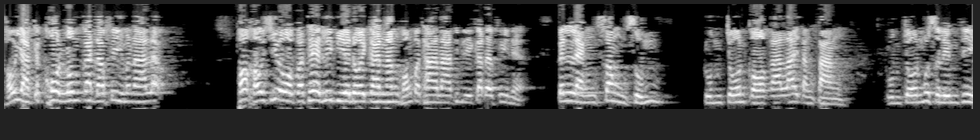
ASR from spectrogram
เขาอยากจะโค่นล้มกัดดาฟีมานานแล้ว เพราะเขาเชื่อว่าประเทศลิเบียโดยการนำของประธานาธิบดีกัดดาฟีเนี่ย เป็นแหล่งซ่องสุม กลุ่มโจรก่อการร้ายต่างๆ กลุ่มโจรมุสลิมที่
